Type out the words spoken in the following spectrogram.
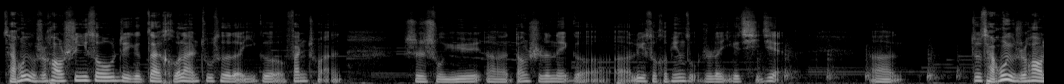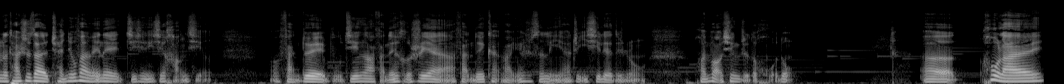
彩虹勇士号是一艘这个在荷兰注册的一个帆船，是属于呃当时的那个呃绿色和平组织的一个旗舰。呃，就彩虹勇士号呢，它是在全球范围内进行一些航行，呃、反对捕鲸啊，反对核试验啊，反对砍伐原始森林啊这一系列的这种环保性质的活动。呃，后来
